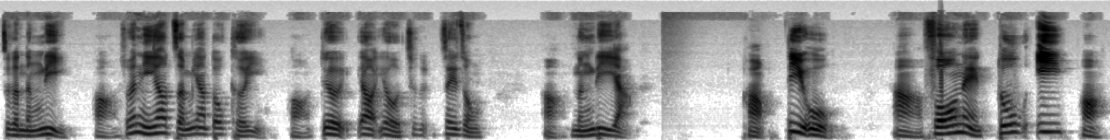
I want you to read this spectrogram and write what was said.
这个能力啊，所以你要怎么样都可以啊，就要有这个这种啊能力呀。好，第五啊，佛呢独一啊，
